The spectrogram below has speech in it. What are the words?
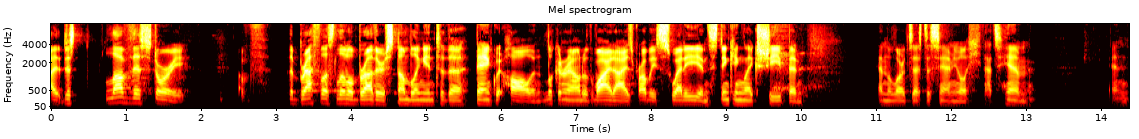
I just love this story of the breathless little brother stumbling into the banquet hall and looking around with wide eyes, probably sweaty and stinking like sheep. And, and the Lord says to Samuel, That's him. And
